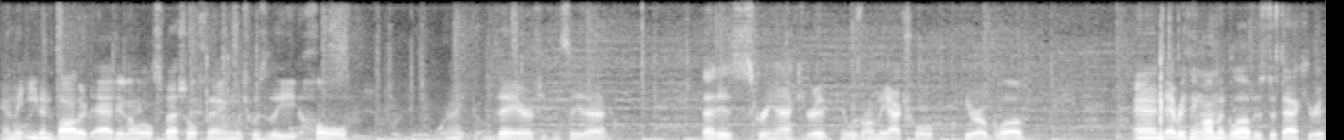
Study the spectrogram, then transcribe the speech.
And they even bothered to add in a little special thing, which was the hole right there, if you can see that. That is screen accurate. It was on the actual Hero glove. And everything on the glove is just accurate.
